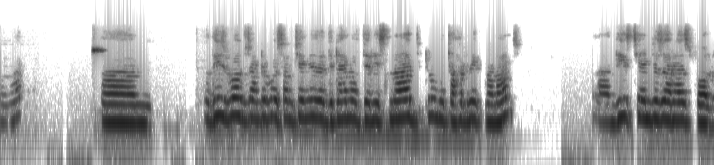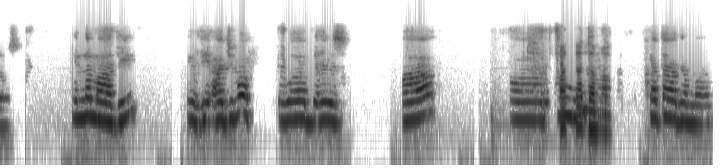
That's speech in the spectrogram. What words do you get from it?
hmm. um So these verbs undergo some changes at the time of their isnad to mutaharrik pronouns. Uh, these changes are as follows. In the Mahdi, if the ajwa verb is a or fatadama, dhamma,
